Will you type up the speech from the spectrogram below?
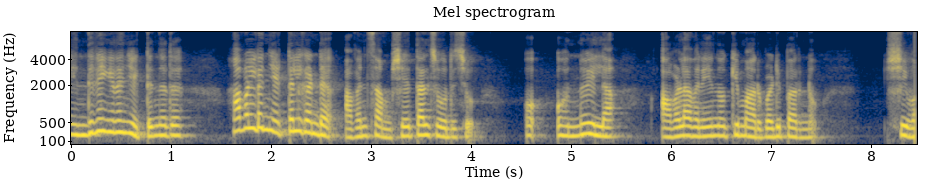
എന്തിനെങ്ങനെ ഞെട്ടുന്നത്? അവളുടെ ഞെട്ടൽ കണ്ട് അവൻ സംശയത്താൽ ചോദിച്ചു. ഒന്നുമില്ല അവൾ അവനെ നോക്കി മറുപടി പറഞ്ഞു. ശിവ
